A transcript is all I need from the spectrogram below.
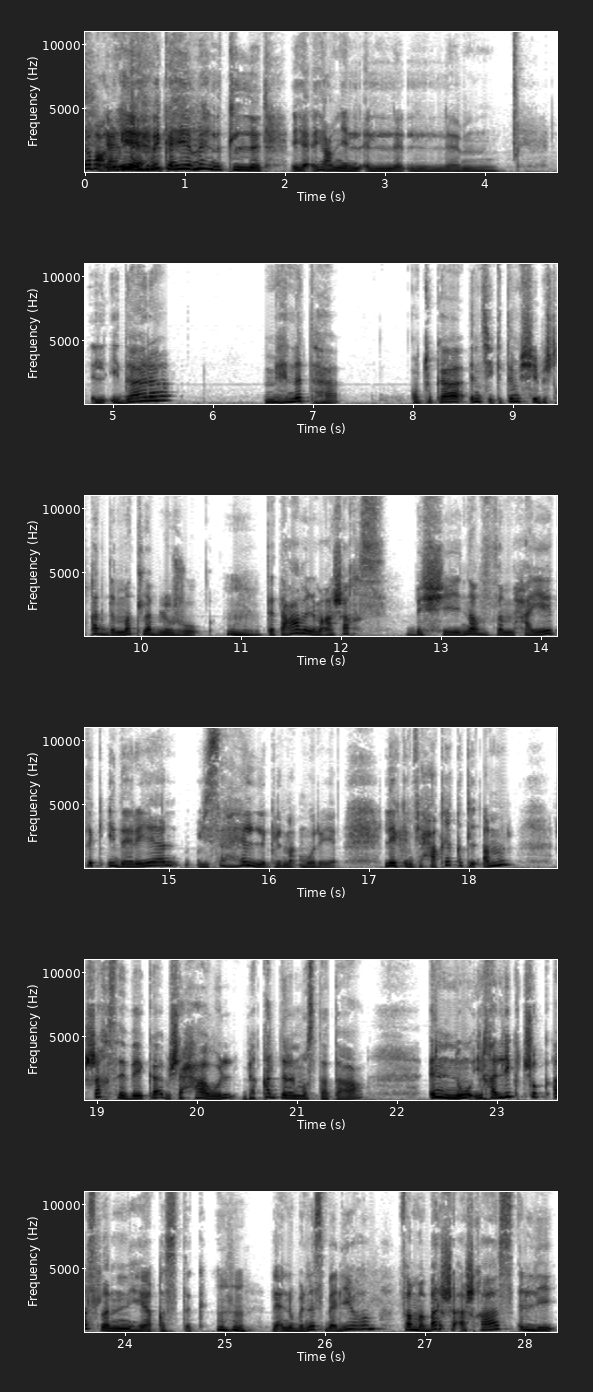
طبعا يعني وهي هذيك هي مهنة ال يعني ال ال ال الإدارة مهنتها. ان توكا أنت كي تمشي باش تقدم مطلب لجوء. تتعامل مع شخص باش ينظم حياتك اداريا ويسهل لك المأمورية. لكن في حقيقة الأمر الشخص هذاك باش يحاول بقدر المستطاع إنه يخليك تشك أصلا ان هي قصتك لأنه بالنسبة ليهم فما برشا أشخاص اللي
